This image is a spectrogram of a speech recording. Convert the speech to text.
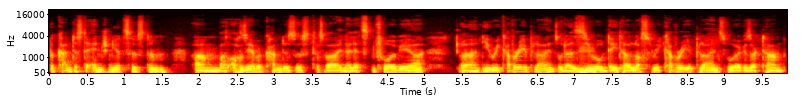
bekannteste Engineered System, ähm, was auch sehr bekannt ist, ist, das war in der letzten Folge ja äh, die Recovery Appliance oder mhm. Zero Data Loss Recovery Appliance, wo wir gesagt haben,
